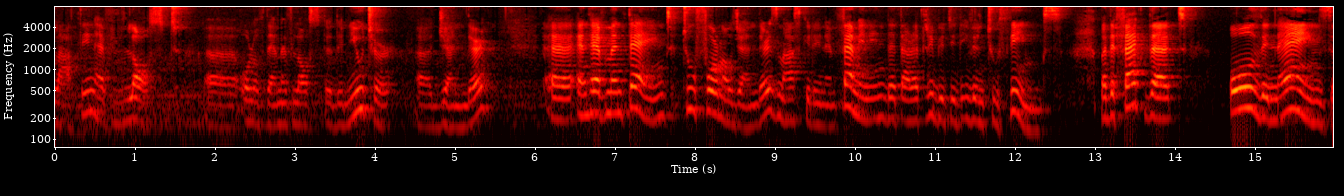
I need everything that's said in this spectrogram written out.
Latin, have lost, uh, all of them have lost the neuter uh, gender, uh, and have maintained two formal genders, masculine and feminine, that are attributed even to things. But the fact that all the names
